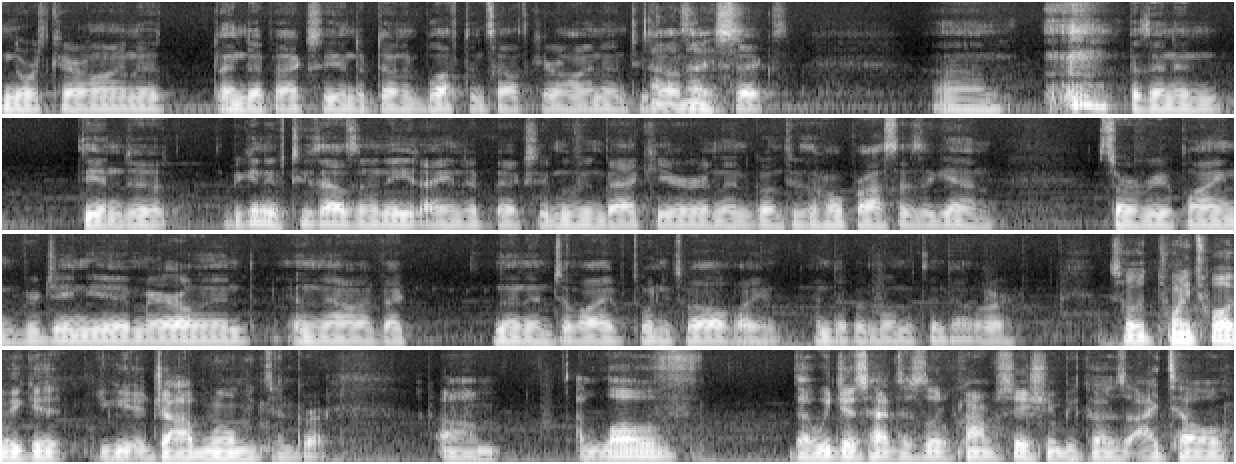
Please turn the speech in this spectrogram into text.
North Carolina. End up actually end up down in Bluffton, South Carolina, in Oh, nice. 2006. um, but then in the end of the beginning of 2008, I ended up actually moving back here and then going through the whole process again. Started reapplying Virginia, Maryland, and now I've then in July of 2012, I end up in Wilmington, Delaware. So 2012, you get you get your job in Wilmington. Correct. I love that we just had this little conversation because I tell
